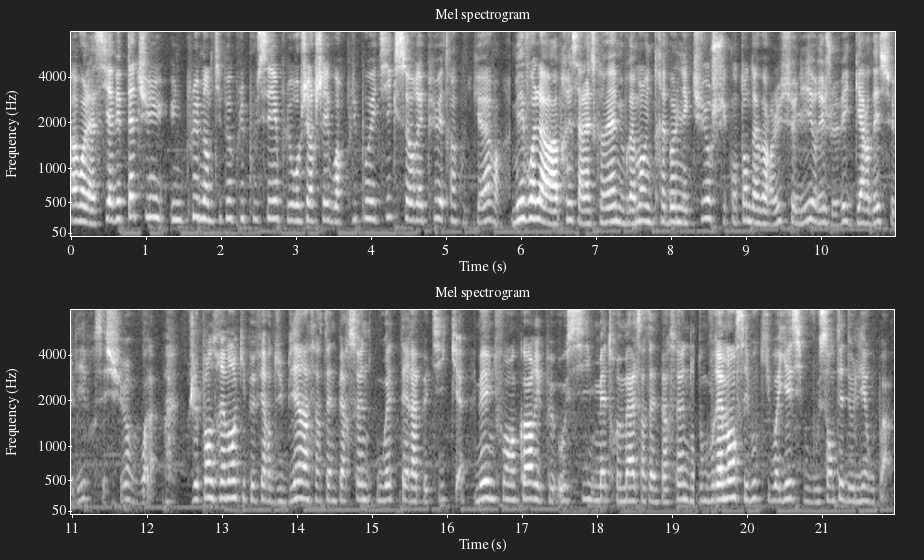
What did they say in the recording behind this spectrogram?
Enfin voilà, s'il y avait peut-être eu une plume un petit peu plus poussée, plus recherchée, voire plus poétique, ça aurait pu être un coup de cœur. Mais voilà, après ça reste quand même vraiment une très bonne lecture. Je suis contente d'avoir lu ce livre et je vais garder ce livre, c'est sûr, voilà. Je pense vraiment qu'il peut faire du bien à certaines personnes ou être thérapeutique, mais une fois encore, il peut aussi mettre mal certaines personnes. Donc vraiment, c'est vous qui voyez si vous vous sentez de lire ou pas.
